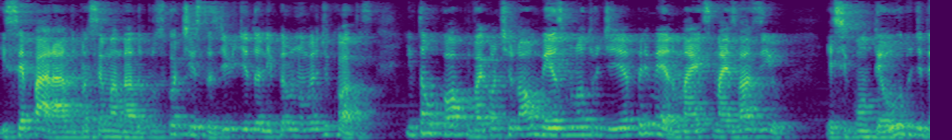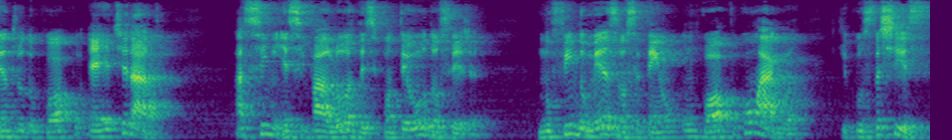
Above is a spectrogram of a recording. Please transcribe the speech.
e separado para ser mandado para os cotistas, dividido ali pelo número de cotas. Então o copo vai continuar o mesmo no outro dia primeiro, mas mais vazio. Esse conteúdo de dentro do copo é retirado. Assim, esse valor desse conteúdo, ou seja, no fim do mês você tem um copo com água que custa X.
